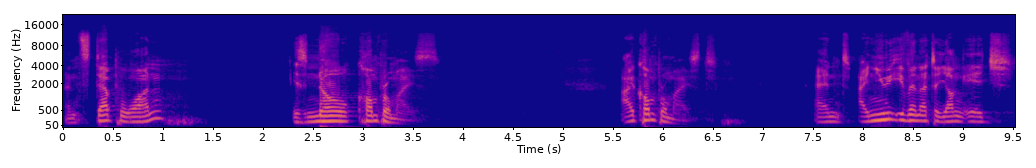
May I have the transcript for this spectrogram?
And step one is no compromise. I compromised. And I knew even at a young age,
